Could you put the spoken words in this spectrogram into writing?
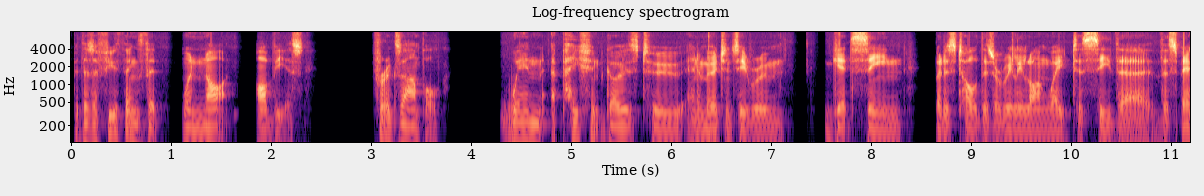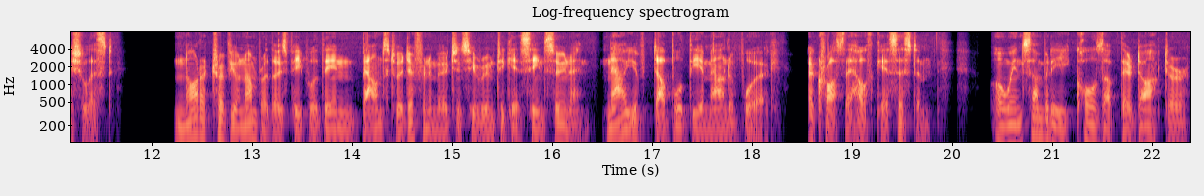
But there's a few things that were not obvious. For example, when a patient goes to an emergency room, gets seen, but is told there's a really long wait to see the, the specialist, not a trivial number of those people then bounce to a different emergency room to get seen sooner. Now you've doubled the amount of work across the healthcare system. Or when somebody calls up their doctor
